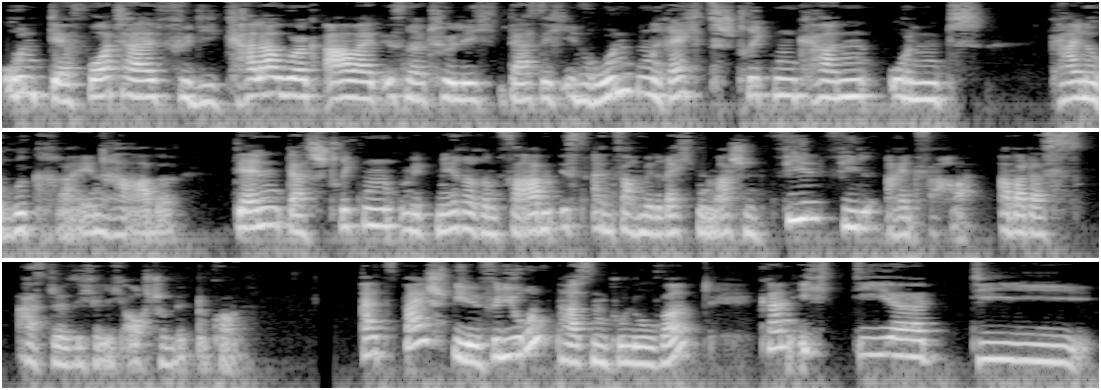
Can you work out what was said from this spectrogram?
Und der Vorteil für die Colorwork-Arbeit ist natürlich, dass ich in Runden rechts stricken kann und keine Rückreihen habe. Denn das Stricken mit mehreren Farben ist einfach mit rechten Maschen viel, viel einfacher. Aber das hast du ja sicherlich auch schon mitbekommen. Als Beispiel für die Rundpassen-Pullover kann ich dir die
